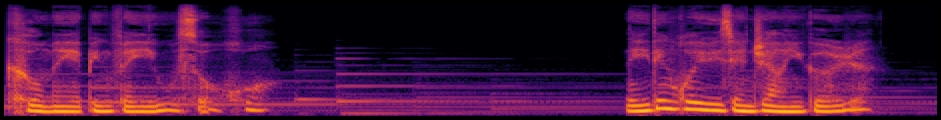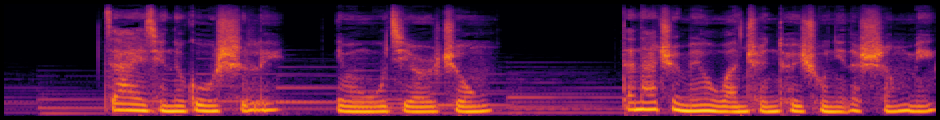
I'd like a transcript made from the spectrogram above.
可我们也并非一无所获。你一定会遇见这样一个人，在爱情的故事里，你们无疾而终，但他却没有完全退出你的生命。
